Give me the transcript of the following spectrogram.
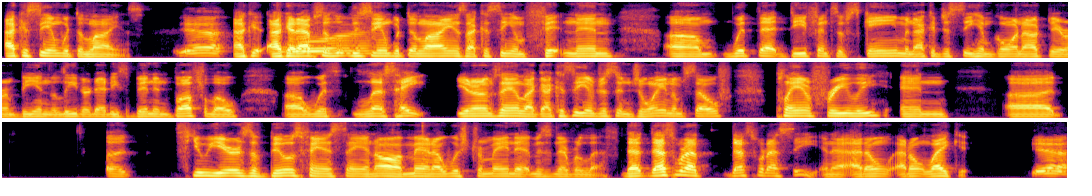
I could see him with the Lions. Yeah, I could. I could absolutely see him with the Lions. I could see him fitting in um, with that defensive scheme, and I could just see him going out there and being the leader that he's been in Buffalo uh, with less hate. You know what I'm saying? Like I could see him just enjoying himself, playing freely, and uh, uh, few years of Bills fans saying, "Oh man, I wish Tremaine Edmunds never left." That that's what I that's what I see, and I, I don't I don't like it. Yeah.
